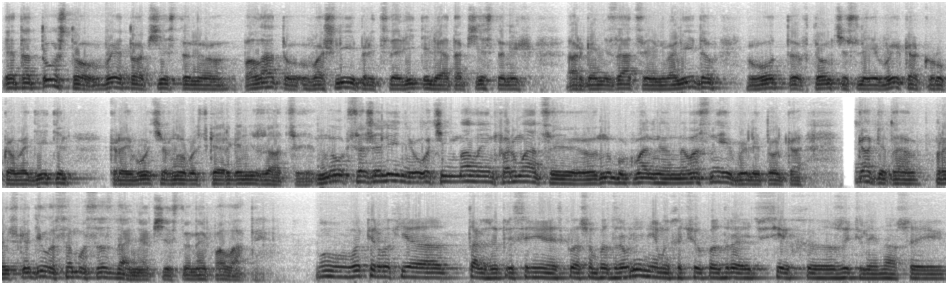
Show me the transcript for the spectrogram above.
это то, что в эту общественную палату вошли представители от общественных организации инвалидов, вот в том числе и вы, как руководитель краевой чернобыльской организации. Но, к сожалению, очень мало информации, ну, буквально новостные были только. Как это происходило, само создание общественной палаты? Ну, во-первых, я также присоединяюсь к вашим поздравлениям и хочу поздравить всех э, жителей нашей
